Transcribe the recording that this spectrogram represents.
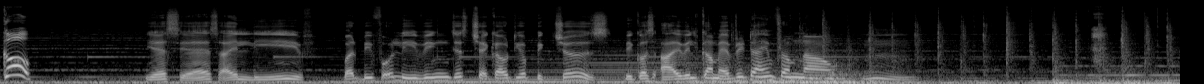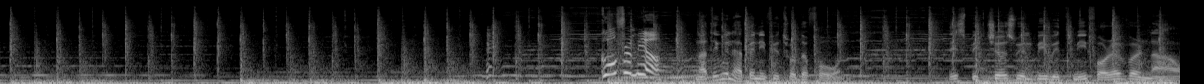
Go! Yes, yes, I'll leave. But before leaving, just check out your pictures. Because I will come every time from now. Hmm. Go from here! Nothing will happen if you throw the phone. These pictures will be with me forever now.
